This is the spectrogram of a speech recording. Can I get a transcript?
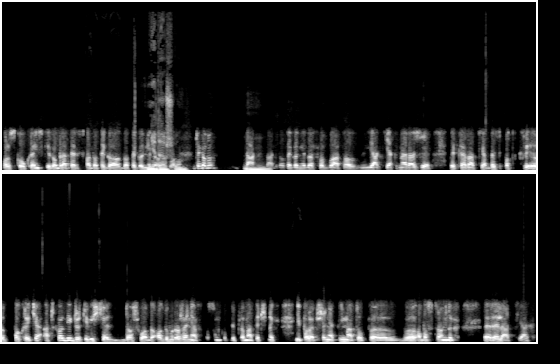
polsko-ukraińskiego braterstwa. Do tego, do tego nie, nie doszło. doszło. Czego, tak, mhm. tak, do tego nie doszło. Była to jak, jak na razie deklaracja bez pokrycia, aczkolwiek rzeczywiście doszło do odmrożenia stosunków dyplomatycznych i polepszenia klimatu w, w obostronnych relacjach.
